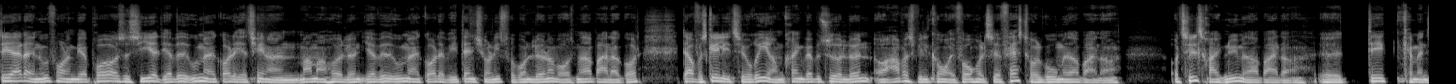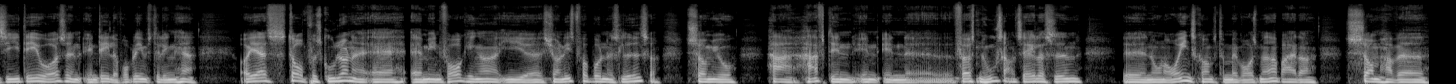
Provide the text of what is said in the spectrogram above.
det er der en udfordring. Jeg prøver også at sige, at jeg ved udmærket godt, at jeg tjener en meget, meget høj løn. Jeg ved udmærket godt, at vi i den journalistforbund lønner vores medarbejdere godt. Der er forskellige teorier omkring, hvad betyder løn og arbejdsvilkår i forhold til at fastholde gode medarbejdere og tiltrække nye medarbejdere. Øh, det kan man sige, det er jo også en, del af problemstillingen her. Og jeg står på skuldrene af, af mine forgængere i øh, Journalistforbundets ledelser, som jo har haft en, en, en øh, først en husaftale og siden øh, nogle overenskomster med vores medarbejdere, som har været,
